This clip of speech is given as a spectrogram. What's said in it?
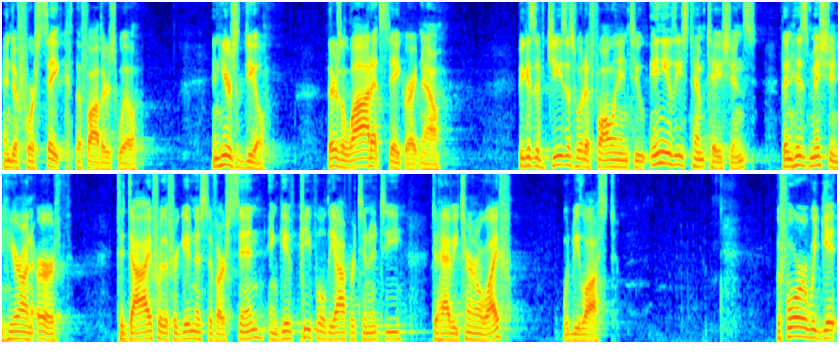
and to forsake the Father's will. And here's the deal there's a lot at stake right now. Because if Jesus would have fallen into any of these temptations, then his mission here on earth to die for the forgiveness of our sin and give people the opportunity to have eternal life would be lost. Before we get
